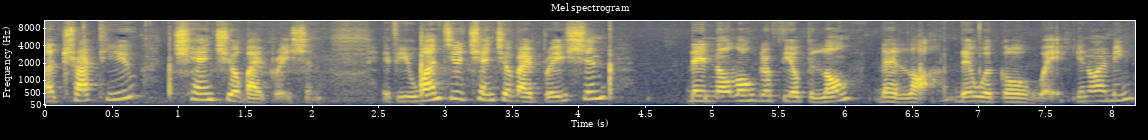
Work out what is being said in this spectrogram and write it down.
attract you, change your vibration. If you want to change your vibration, they no longer feel belong, they law, they will go away. You know what I mean?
